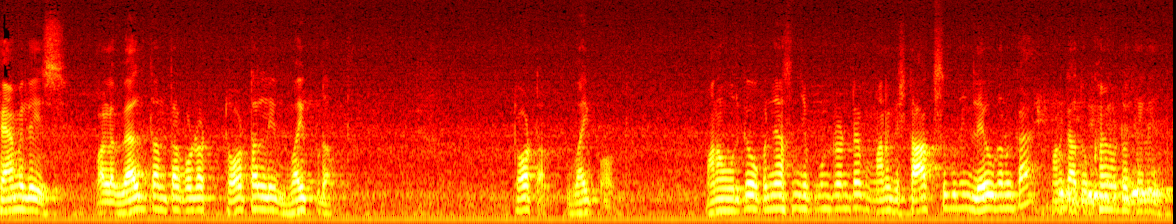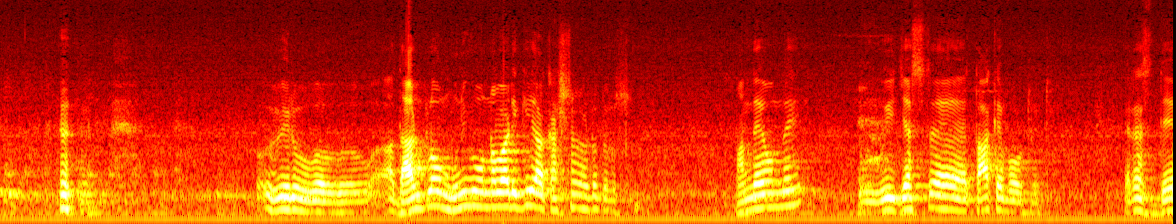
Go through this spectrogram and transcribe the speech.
families వాళ్ళ వెల్త్ అంతా కూడా totally wiped out total wipe out మనం ఊరికే ఉపన్యాసం చెప్పుకుంటుంటే మనకి స్టాక్స్ గురించి లేవు కనుక మనకు ఆ దుఃఖం ఏమిటో తెలియదు వీరు దాంట్లో మునిగి ఉన్నవాడికి ఆ కష్టం ఏమిటో తెలుస్తుంది. మందేముంది? We just talk about it yes they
